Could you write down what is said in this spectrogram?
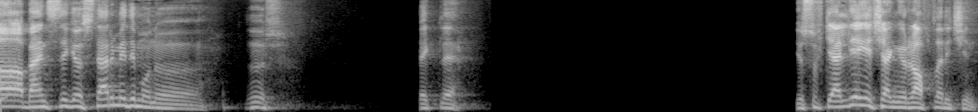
Aa ben size göstermedim onu. Dur. Bekle. Yusuf geldi ya geçen gün raflar için.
